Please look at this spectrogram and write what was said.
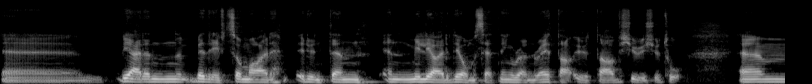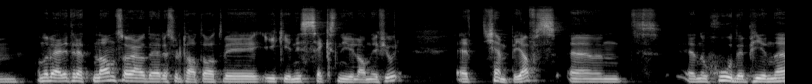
vi er en bedrift som har rundt en, en milliard i omsetning run rate da, ut av 2022. Um, og når vi er i 13 land, så er jo det resultatet av at vi gikk inn i seks nye land i fjor. Et kjempejafs. En, en hodepine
